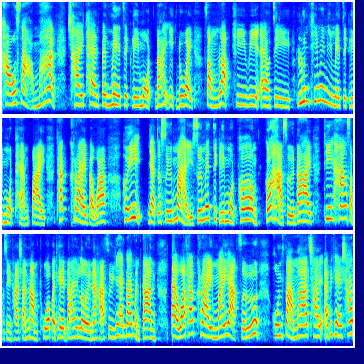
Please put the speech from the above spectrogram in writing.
เขาสามารถใช้แทนเป็น Magic Remote ได้อีกด้วยสำหรับทีวี LG รุ่นที่ไม่มี Magic Remote แถมไป ถ้าใครแบบว่า เฮ้ย อยากจะซื้อใหม่ซื้อ Magic Remote เพิ่ม ก็หาซื้อได้ที่ห้างสรรพสินค้าชั้นนำทั่วประเทศได้เลยนะคะ ซื้อแยกได้เหมือนกัน แต่ว่าถ้าใครไม่อยากซื้อ คุณสามารถใช้แอปพลิเคชัน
